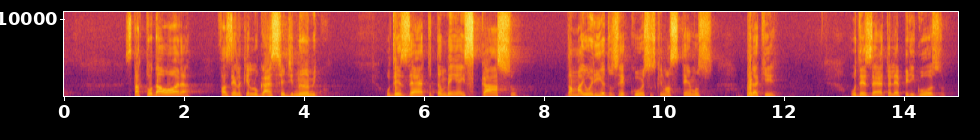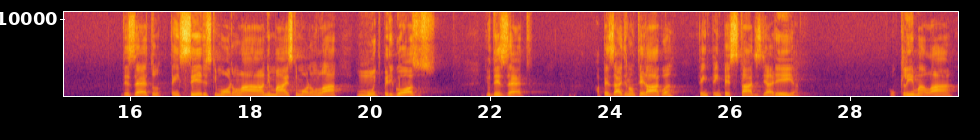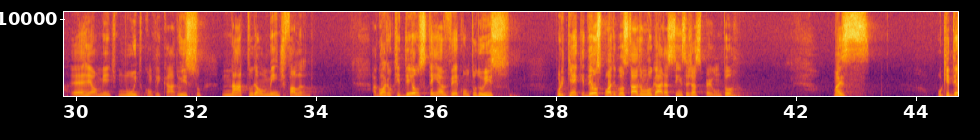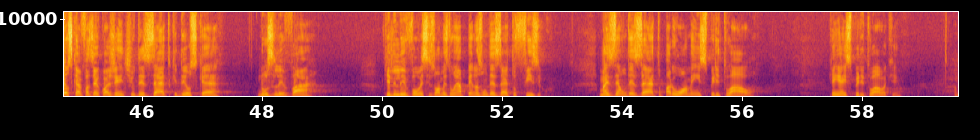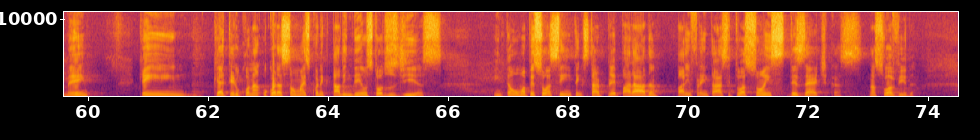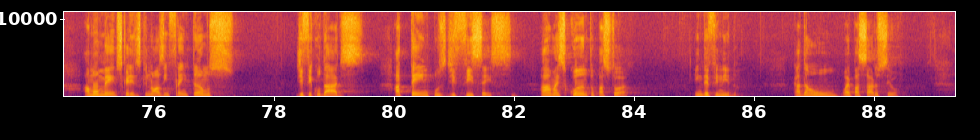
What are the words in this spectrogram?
Está toda hora fazendo aquele lugar ser dinâmico. O deserto também é escasso da maioria dos recursos que nós temos por aqui. O deserto ele é perigoso. O deserto tem seres que moram lá, animais que moram lá, muito perigosos. E o deserto, apesar de não ter água, tem tempestades de areia. O clima lá é realmente muito complicado. Isso naturalmente falando. Agora, o que Deus tem a ver com tudo isso? Por que, que Deus pode gostar de um lugar assim? Você já se perguntou? Mas o que Deus quer fazer com a gente, o deserto que Deus quer nos levar, que Ele levou esses homens, não é apenas um deserto físico, mas é um deserto para o homem espiritual. Quem é espiritual aqui? Amém? Quem quer ter o coração mais conectado em Deus todos os dias? Então, uma pessoa assim tem que estar preparada para enfrentar situações desérticas na sua vida. Há momentos, queridos, que nós enfrentamos dificuldades, há tempos difíceis. Ah, mas quanto, pastor? Indefinido. Cada um vai passar o seu.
